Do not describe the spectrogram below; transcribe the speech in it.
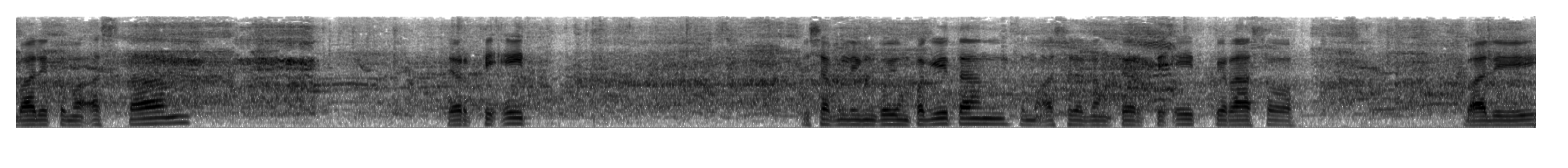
bali tumaas ng 38 isang linggo yung pagitan tumaas sila ng 38 piraso. Bali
